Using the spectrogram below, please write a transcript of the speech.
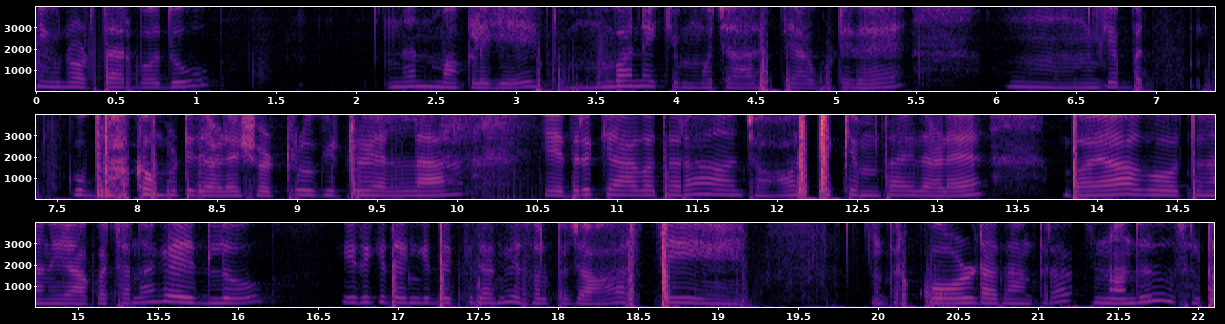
ನೀವು ನೋಡ್ತಾ ಇರ್ಬೋದು ನನ್ನ ಮಗಳಿಗೆ ತುಂಬಾ ಕೆಮ್ಮು ಜಾಸ್ತಿ ಆಗಿಬಿಟ್ಟಿದೆ. ಹಂಗೆ ಬತ್ ಗೊಬ್ಬರ ಹಾಕೊಂಬಿಟ್ಟಿದ್ದಾಳೆ, ಶೊಟ್ರು ಗಿಟ್ರು ಎಲ್ಲ. ಹೆದರಿಕೆ ಆಗೋ ಥರ ಜಾಸ್ತಿ ಕೆಮ್ತಾ ಇದ್ದಾಳೆ. ಭಯ ಆಗೋಯ್ತು ನನಗೆ. ಯಾಕೋ ಚೆನ್ನಾಗೇ ಇದ್ಲು. ಇದಕ್ಕಿದ್ದಂಗೆ ಇದಕ್ಕಿದ್ದಂಗೆ ಸ್ವಲ್ಪ ಜಾಸ್ತಿ ಒಂಥರ ಕೋಲ್ಡ್ ಆದ ನಂತರ ಇನ್ನೊಂದು ಸ್ವಲ್ಪ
